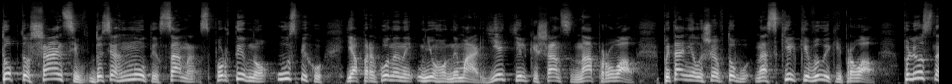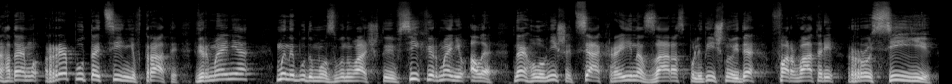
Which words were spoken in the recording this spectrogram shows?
Тобто шансів досягнути саме спортивного успіху, я переконаний, у нього немає. Є тільки шанс на провал. Питання лише в тому, наскільки великий провал. Плюс нагадаємо репутаційні втрати. Вірменія. Ми не будемо звинувачити всіх вірменів, але найголовніше, ця країна зараз політично йде в фарватері Росії.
